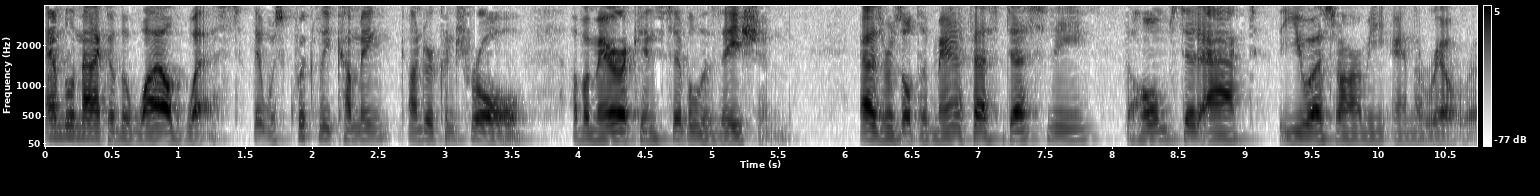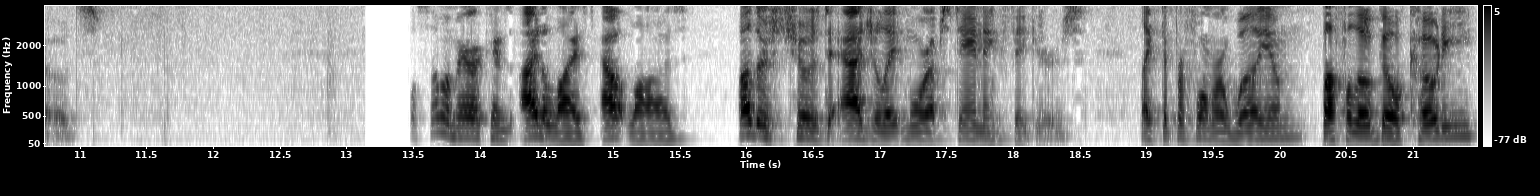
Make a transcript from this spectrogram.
emblematic of the Wild West that was quickly coming under control of American civilization as a result of Manifest Destiny, the Homestead Act, the U.S. Army, and the railroads. While some Americans idolized outlaws, others chose to adulate more upstanding figures, like the performer William Buffalo Bill Cody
